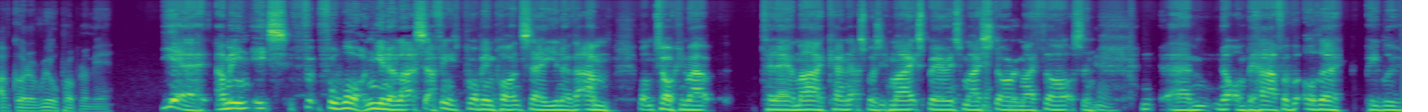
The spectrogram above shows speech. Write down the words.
I've got a real problem here. Yeah, I mean, it's for, for one, you know, like I said, I think it's probably important to say, you know, that I'm what I'm talking about today. My kind of, I suppose, it's my experience, my Yeah. story, my thoughts, and Yeah. um, not on behalf of other people who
